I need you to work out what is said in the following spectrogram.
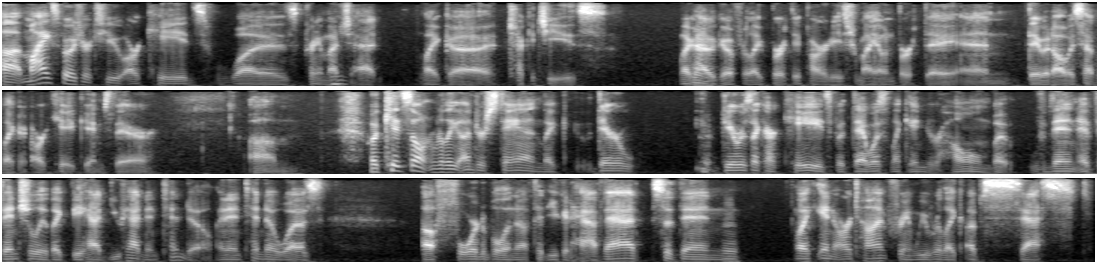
uh, my exposure to arcades was pretty much at like uh, Chuck E. Cheese. Like I would go for like birthday parties for my own birthday, and they would always have like arcade games there. Um, but kids don't really understand like there there was like arcades, but that wasn't like in your home. But then eventually, like they had you had Nintendo, and Nintendo was affordable enough that you could have that. So then, Mm. like in our time frame, we were like obsessed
